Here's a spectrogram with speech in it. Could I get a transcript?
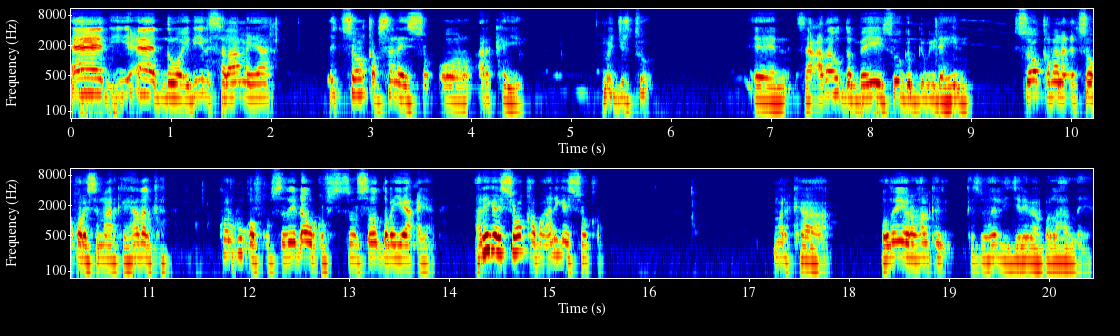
aad iyo aadna waa idiin salaamayaa cid soo qabsanayso oo arkayo ma jirto. Saacadaha u dambeeyay soo gebgebi dhahine soo qabana cid soo qoraysa ma arkay. Hadalka kolku qof qabsaday dhowr qof soo daba yaacayaan. Anigay soo qaba anigay soo qaba marka oday yaro halka ka soo hadli jiray baan balla hadlaya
